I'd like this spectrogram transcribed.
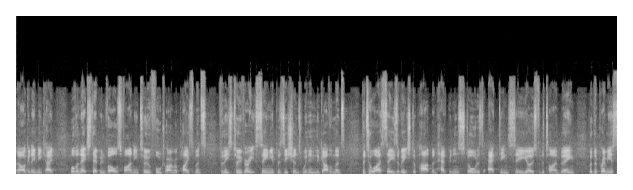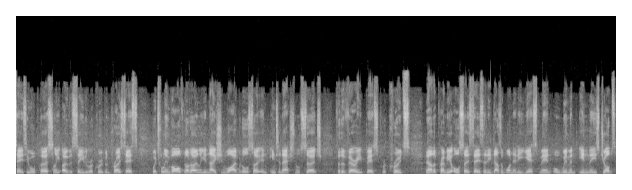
Oh, good evening, Kate. Well, the next step involves finding two full-time replacements for these two very senior positions within the government. The two ICs of each department have been installed as acting CEOs for the time being, but the Premier says he will personally oversee the recruitment process, which will involve not only a nationwide but also an international search for the very best recruits. Now, the Premier also says that he doesn't want any yes men or women in these jobs.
